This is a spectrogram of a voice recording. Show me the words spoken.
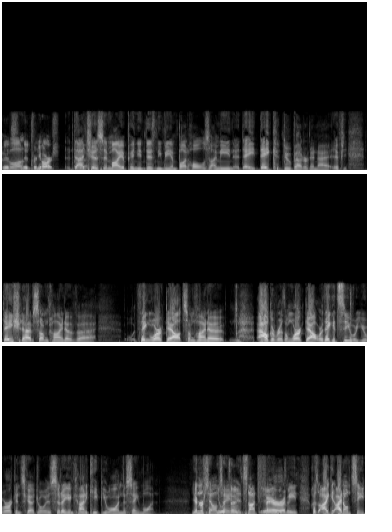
it's, well, it's pretty harsh. That's so. just, in my opinion, Disney being buttholes. I mean, they they could do better than that. If they should have some kind of uh, thing worked out, some kind of algorithm worked out where they could see what your working schedule is, so they can kind of keep you on the same one. You understand what I'm saying? It's not yeah, fair. I mean, because I, I don't see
